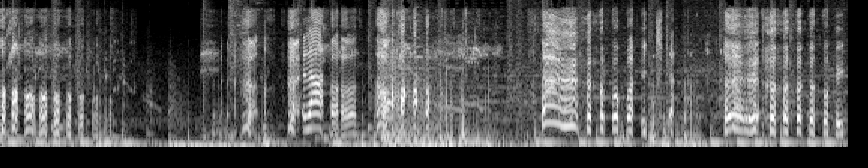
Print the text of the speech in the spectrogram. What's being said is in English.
no! oh my god! oh my god!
